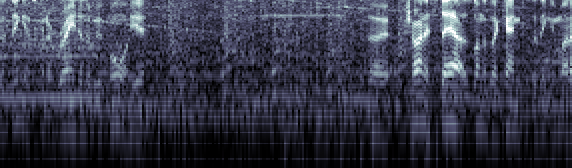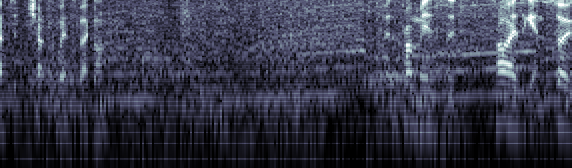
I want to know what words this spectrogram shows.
I think it's going to rain a little bit more here. So I'm trying to stay out as long as I can because I think we might have to chuck the wets back on. But the problem is the tyres are getting so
